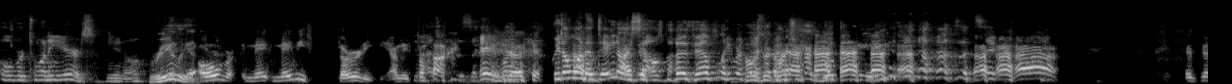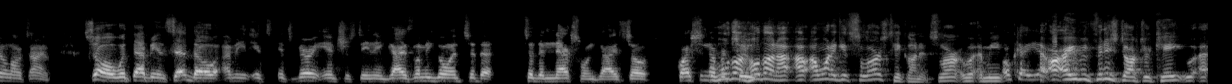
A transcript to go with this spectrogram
Over 20 years, you know. Really? Over maybe 30. I mean, yeah, fuck. Say, we don't want to date ourselves, but definitely. I was like, aren't you guys both 28? it's been a long time. So with that being said, though, I mean, it's it's very interesting. And guys, let me go into the to the next one, guys. So question number well, hold two. on, hold on. I, I want to get Solar's take on it. Solar, I mean, okay, yeah. I, I even finished, Dr. K. I,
